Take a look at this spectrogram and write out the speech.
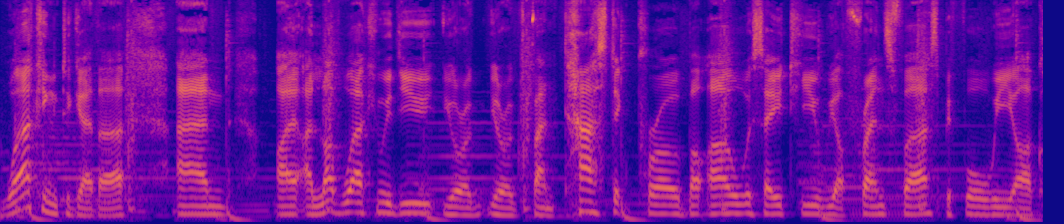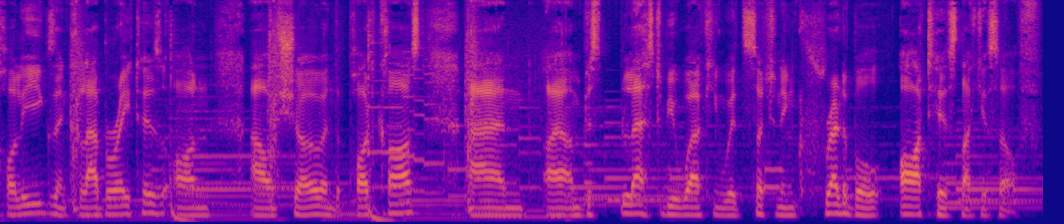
working together. And I, I love working with you. You're a, you're a fantastic pro, but I always say to you, we are friends first before we are colleagues and collaborators on our show and the podcast. And I, I'm just blessed to be working with such an incredible artist like yourself.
